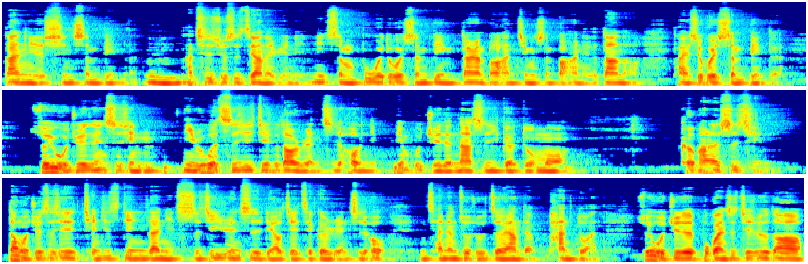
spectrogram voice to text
但你的心生病了。嗯，它其实就是这样的原理。你什么部位都会生病，当然包含精神，包含你的大脑，它也是会生病的。所以我觉得这件事情，你如果实际接触到人之后，你并不觉得那是一个多么可怕的事情。但我觉得这些前提是奠定在你实际认识、了解这个人之后，你才能做出这样的判断。所以我觉得，不管是接触到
